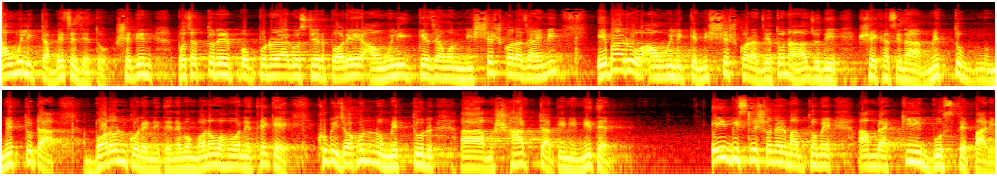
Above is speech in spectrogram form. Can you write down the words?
আওয়ামী লীগটা বেঁচে যেত। সেদিন পঁচাত্তরের পনেরোই আগস্টের পরে আওয়ামী লীগকে যেমন নিঃশেষ করা যায়নি, এবারও আওয়ামী লীগকে নিঃশেষ করা যেত না যদি শেখ হাসিনা মৃত্যু, মৃত্যুটা বরণ করে নিতেন এবং গণভবনে থেকে খুবই জঘন্য মৃত্যুর স্বাদটা তিনি নিতেন। এই বিশ্লেষণের মাধ্যমে আমরা কি বুঝতে পারি?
